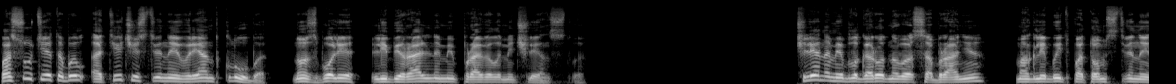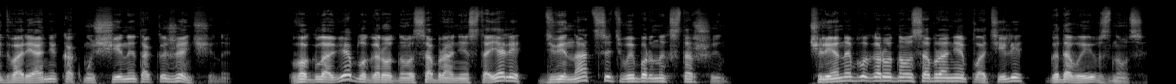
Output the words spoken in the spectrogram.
По сути, это был отечественный вариант клуба, но с более либеральными правилами членства. Членами благородного собрания могли быть потомственные дворяне, как мужчины, так и женщины. Во главе благородного собрания стояли 12 выборных старшин. Члены благородного собрания платили годовые взносы.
